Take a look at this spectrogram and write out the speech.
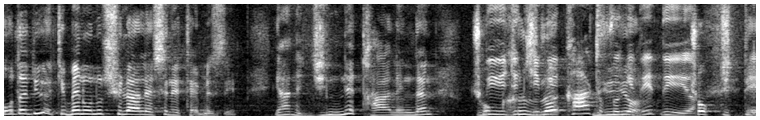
O da diyor ki ben onun sülalesini temizleyeyim. Yani cinnet halinden çok Büyüdükçe hızlı büyü- kar topu büyüyor. gibi büyüyor. Çok ciddi. Ee,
